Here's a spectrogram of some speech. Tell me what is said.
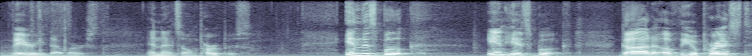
very diverse, and that's on purpose. In this book, in his book, God of the Oppressed,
